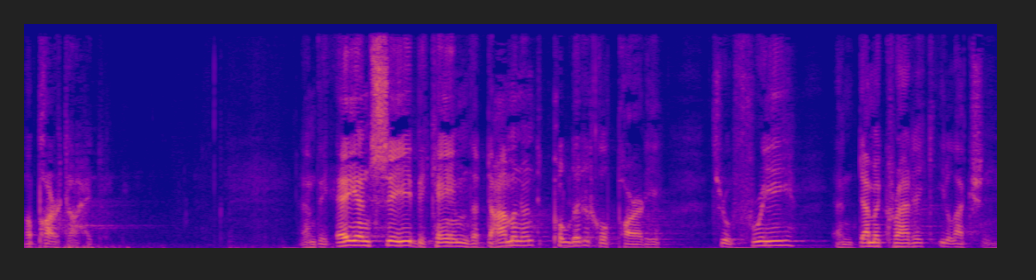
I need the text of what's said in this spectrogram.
apartheid and the ANC became the dominant political party through free and democratic elections.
